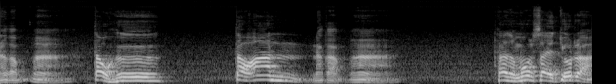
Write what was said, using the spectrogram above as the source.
นะครับ อ่า เต้าฮือ เต้าอันนะครับ อ่า ถ้าสมมติใส่จุดอะ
